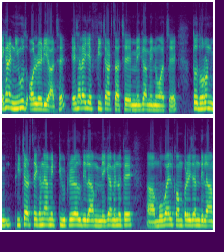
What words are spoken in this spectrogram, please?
এখানে নিউজ অলরেডি আছে। এছাড়া এই যে ফিচার্স আছে মেগা মেনু আছে। তো ধরুন ফিচার্স এখানে আমি টিউটোরিয়াল দিলাম মেগা মেনুতে মোবাইল কম্পারিজন দিলাম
